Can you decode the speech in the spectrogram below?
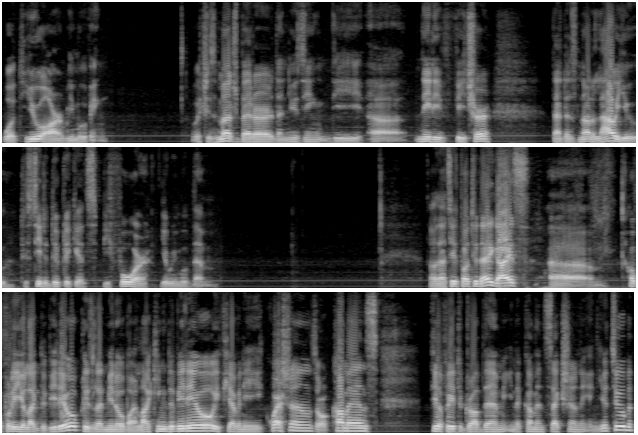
what you are removing which is much better than using the uh, native feature that does not allow you to see the duplicates before you remove them. So that's it for today, guys. Um, hopefully you liked the video. Please let me know by liking the video. If you have any questions or comments, feel free to drop them in the comment section in YouTube.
